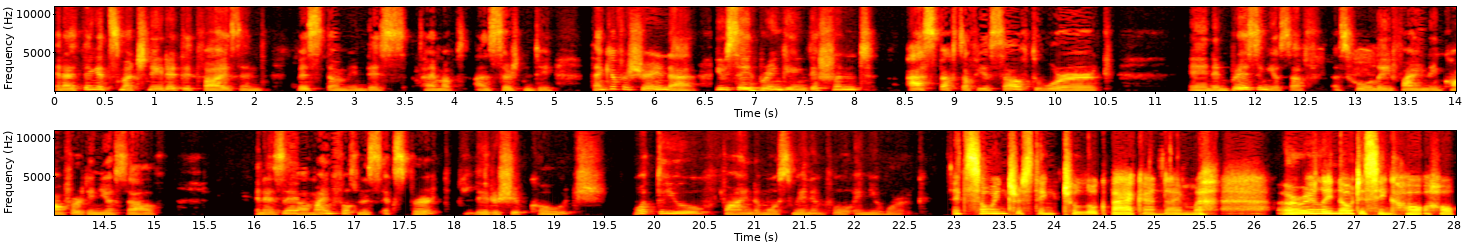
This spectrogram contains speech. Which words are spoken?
And I think it's much needed advice and wisdom in this time of uncertainty. Thank you for sharing that. You say bringing different aspects of yourself to work and embracing yourself as holy, finding comfort in yourself. And as a mindfulness expert, leadership coach, what do you find the most meaningful in your work? It's so interesting to look back, and I'm really noticing how, how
